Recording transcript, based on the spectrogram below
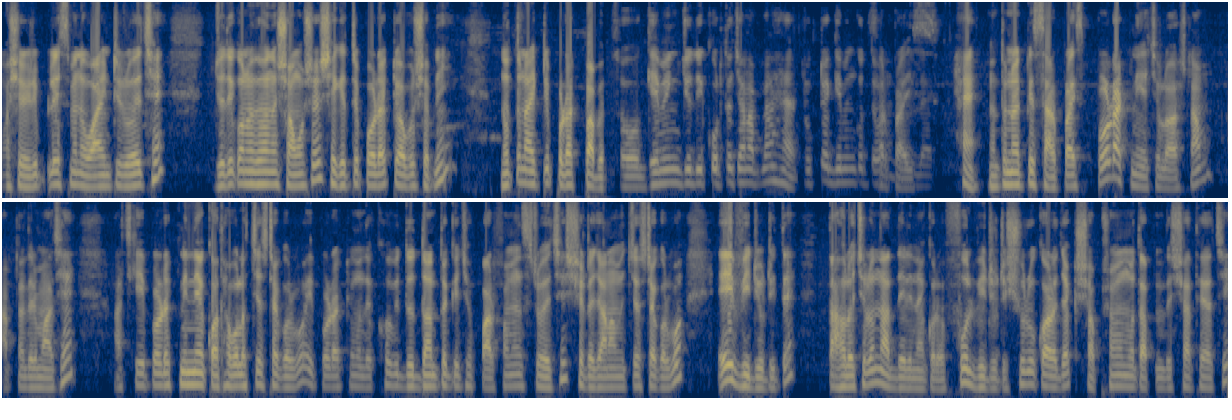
মাসের রিপ্লেসমেন্ট ওয়ারেন্টি রয়েছে। যদি কোনো ধরনের সমস্যা হয় সেক্ষেত্রে প্রোডাক্টে অবশ্যই আপনি নতুন আরেকটি প্রোডাক্ট পাবেন। সো গেমিং যদি করতে চান আপনারা হ্যাঁ টুকটাক গেমিং করতে সারপ্রাইজ হ্যাঁ নতুন একটি সারপ্রাইজ প্রোডাক্ট নিয়ে চলে আসলাম আপনাদের মাঝে। আজকে এই প্রোডাক্ট নিয়ে কথা বলার চেষ্টা করব। এই প্রোডাক্টের মধ্যে খুবই দুর্দান্ত কিছু পারফরমেন্স রয়েছে সেটা জানানোর চেষ্টা করব এই ভিডিওটিতে। তাহলে চলুন আর দেরি না করে ফুল ভিডিওটি শুরু করা যাক। সবসময় মতো আপনাদের সাথে আছি।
